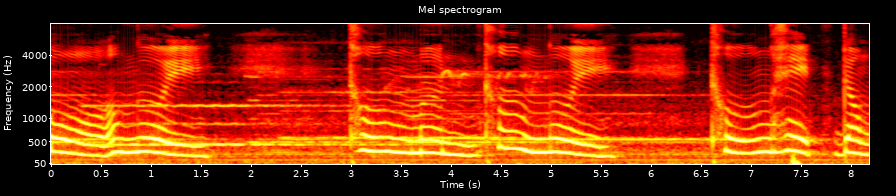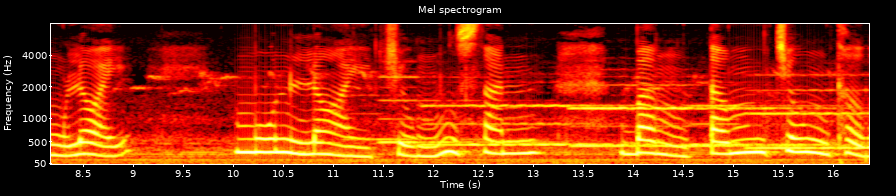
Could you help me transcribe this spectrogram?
của người. Thương mình thương người, thương hết đồng loại. Muôn loài chúng sanh bằng tâm trung thực.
